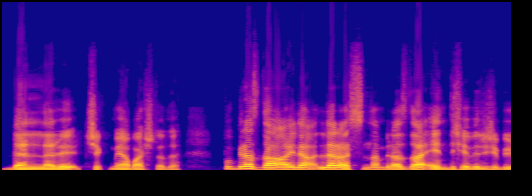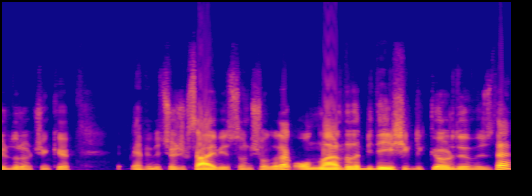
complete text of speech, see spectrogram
benleri çıkmaya başladı. Bu biraz daha aileler açısından biraz daha endişe verici bir durum. Çünkü hepimiz çocuk sahibiyiz sonuç olarak. Onlarda da bir değişiklik gördüğümüzde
